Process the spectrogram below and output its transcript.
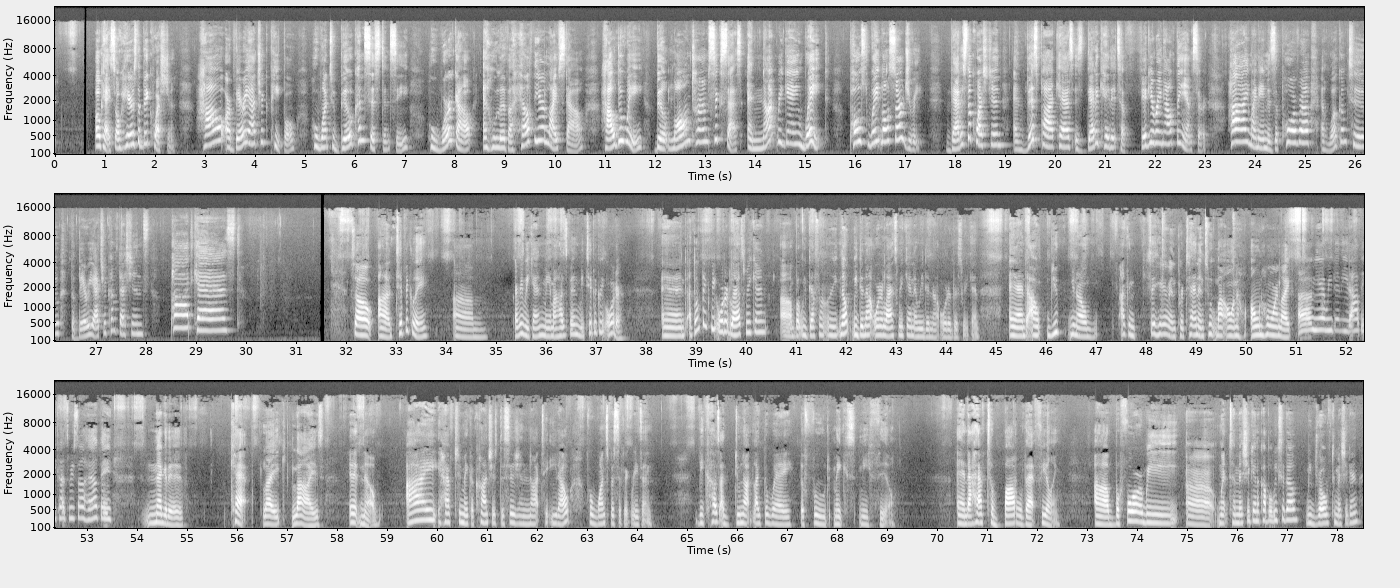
Okay, so here's the big question How are bariatric people who want to build consistency, who work out, and who live a healthier lifestyle? How do we build long term success and not regain weight post weight loss surgery? That is the question, and this podcast is dedicated to figuring out the answer. Hi, my name is Zipporah, and welcome to the Bariatric Confessions podcast. So, uh, typically, um, every weekend, me and my husband, we typically order. And I don't think we ordered last weekend, uh, but we definitely, nope, we did not order last weekend, and we did not order this weekend. And I, you, you know, I can sit here and pretend and toot my own own horn like, oh yeah, we didn't eat out because we're so healthy. Negative, cap, like lies. It no. I have to make a conscious decision not to eat out for one specific reason. Because I do not like the way the food makes me feel. And I have to bottle that feeling. Uh, before we uh, went to Michigan a couple weeks ago, we drove to Michigan.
